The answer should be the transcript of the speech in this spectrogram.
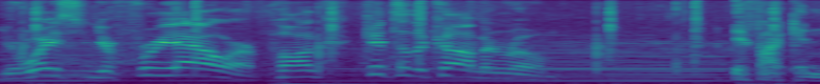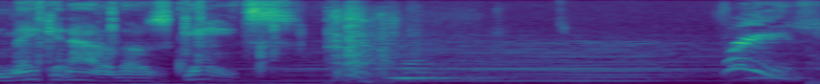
You're wasting your free hour, punk. Get to the common room. If I can make it out of those gates. Freeze!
